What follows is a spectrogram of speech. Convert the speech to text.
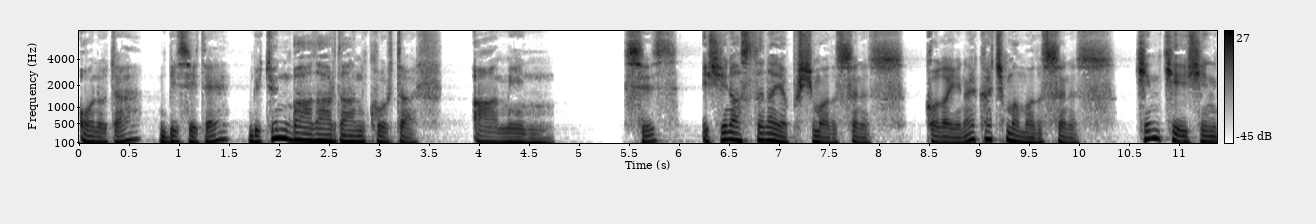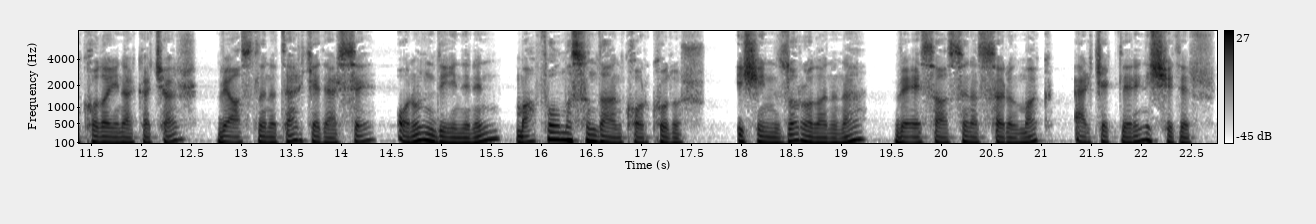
onu da bizi de bütün bağlardan kurtar. Amin. Siz işin aslına yapışmalısınız. Kolayına kaçmamalısınız. Kim ki işin kolayına kaçar ve aslını terk ederse onun dininin mahvolmasından korkulur. İşin zor olanına ve esasına sarılmak erkeklerin işidir.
